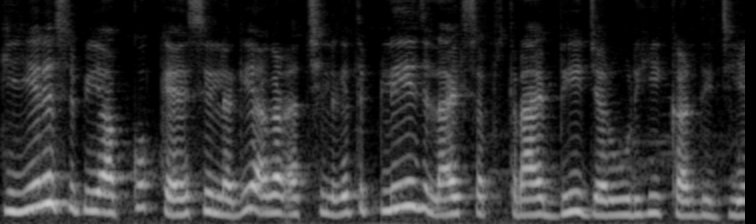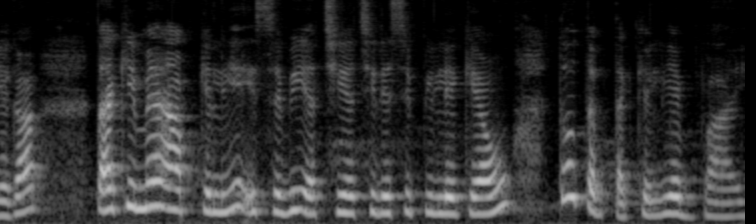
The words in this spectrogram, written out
कि ये रेसिपी आपको कैसी लगी। अगर अच्छी लगे तो प्लीज़ लाइक सब्सक्राइब भी ज़रूर ही कर दीजिएगा ताकि मैं आपके लिए इससे भी अच्छी अच्छी रेसिपी लेके आऊँ। तो तब तक के लिए बाय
